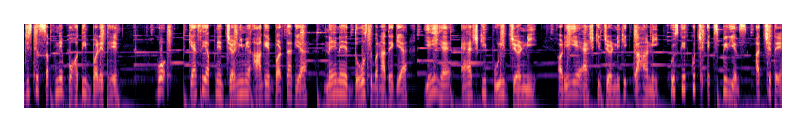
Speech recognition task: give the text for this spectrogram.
जिसके सपने बहुत ही बड़े थे। वो कैसे अपने जर्नी में आगे बढ़ता गया नए नए दोस्त बनाते गया, यही है ऐश की पूरी जर्नी और यही है ऐश की जर्नी की कहानी। उसके कुछ एक्सपीरियंस अच्छे थे।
